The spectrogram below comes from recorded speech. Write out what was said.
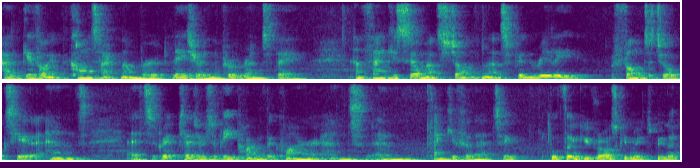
I'll give out the contact number later in the program today. And thank you so much, Jonathan. That's been really fun to talk to you, and it's a great pleasure to be part of the choir. And um, thank you for that too. Well, thank you for asking me. It's been, a,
